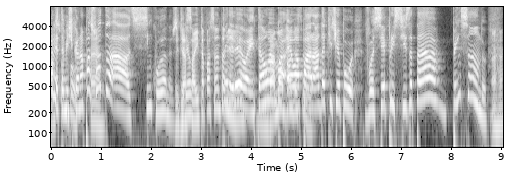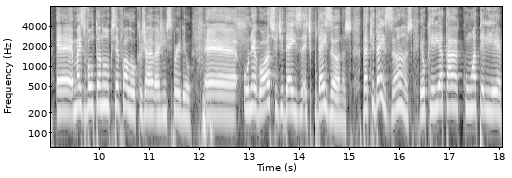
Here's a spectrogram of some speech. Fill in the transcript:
paleta um mexicana pouco, passou é. há cinco anos, De entendeu? açaí tá passando também. Entendeu? né? Então é uma, é uma parada que, tipo, você precisa tá pensando. É, mas voltando no que você falou, que já a gente se perdeu. É, o negócio de 10, é, tipo, 10 anos. Daqui 10 anos, eu queria estar com um ateliê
